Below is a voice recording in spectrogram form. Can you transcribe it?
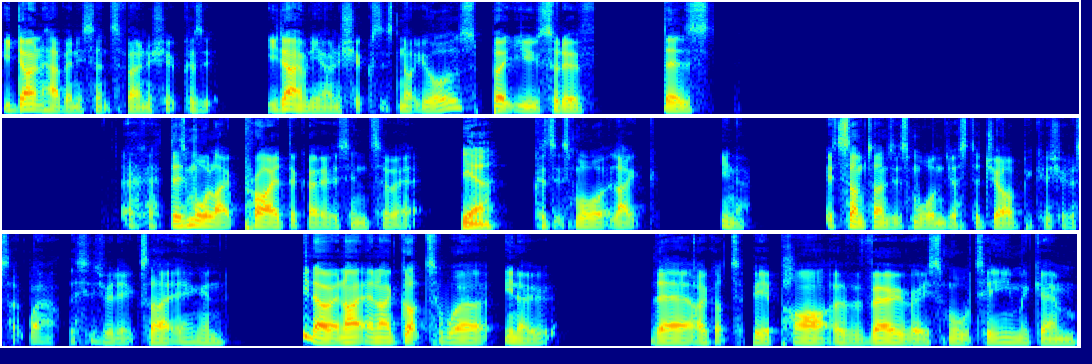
you don't have any sense of ownership because you don't have any ownership because it's not yours, but you sort of there's there's more like pride that goes into it yeah, because it's more like you know it's sometimes it's more than just a job because you're just like wow this is really exciting and you know and i and i got to work you know there i got to be a part of a very very small team again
